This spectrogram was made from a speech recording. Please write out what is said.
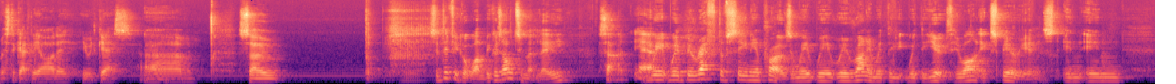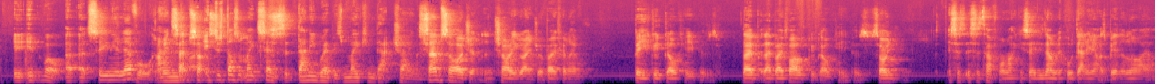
Mr. Gagliardi, you would guess. Yeah. Um, so, It's a difficult one because ultimately so yeah, we're, we're bereft of senior pros and we're, we're, we're running with the with the youth who aren't experienced in in, in, in well at, at senior level I mean, and Sam- it just doesn't make sense that Danny Webb is making that change. Sam Sargent and Charlie Grainger are both going to be good goalkeepers. They they both are good goalkeepers. So it's a, it's a tough one. Like you said, you don't want to call Danny out as being a liar.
